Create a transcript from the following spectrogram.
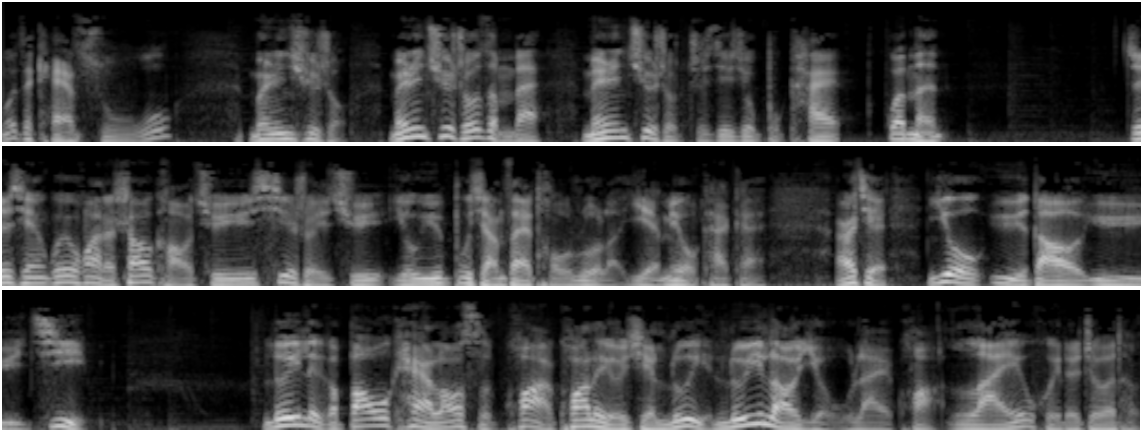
我在看书，没人去手，没人去手怎么办？没人去手，直接就不开，关门。之前规划的烧烤区、戏水区，由于不想再投入了，也没有开开，而且又遇到雨季，垒那个包开老是垮，垮了有些垒，垒了又来垮，来回的折腾，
